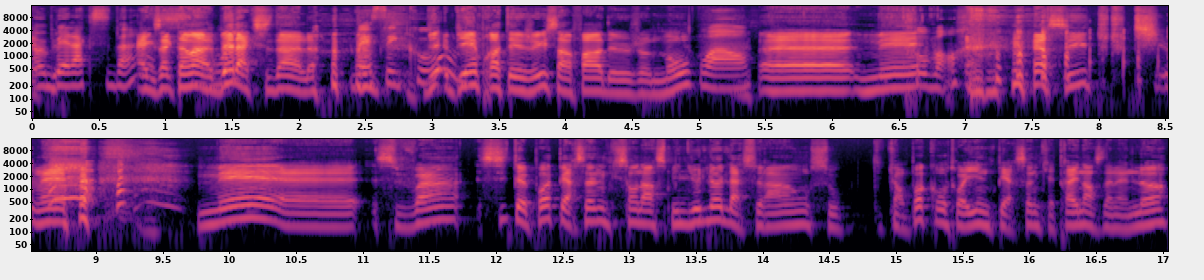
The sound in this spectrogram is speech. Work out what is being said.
Un bel accident. Exactement, un bel accident, là. Ben, c'est cool. Bien, bien protégé sans faire de jeu de mots. Wow, Euh, mais. trop bon. Merci. mais mais euh, souvent, si tu n'as pas de personnes qui sont dans ce milieu-là de l'assurance ou qui n'ont pas côtoyé une personne qui travaille dans ce domaine-là,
